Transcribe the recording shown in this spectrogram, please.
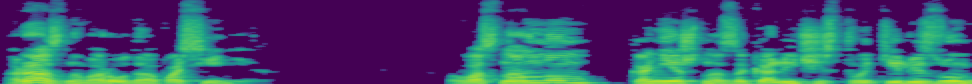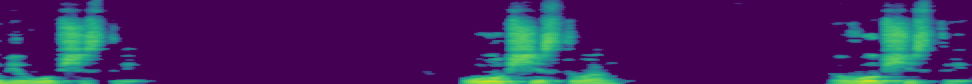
Разного рода опасения. В основном, конечно, за количество телезомби в обществе. Общество. В обществе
